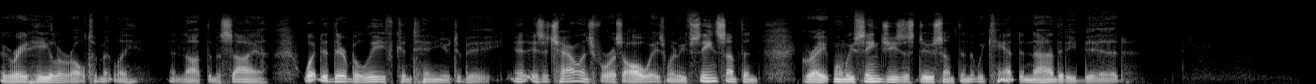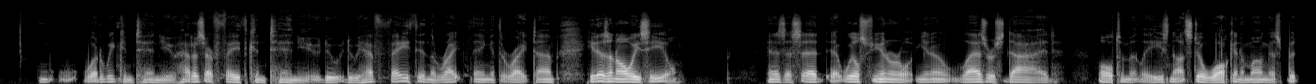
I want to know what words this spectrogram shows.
a great healer ultimately and not the Messiah? What did their belief continue to be? It is a challenge for us always when we've seen something great, when we've seen Jesus do something that we can't deny that he did what do we continue? How does our faith continue? Do, do we have faith in the right thing at the right time? He doesn't always heal. And as I said at Will's funeral, you know, Lazarus died ultimately. He's not still walking among us, but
